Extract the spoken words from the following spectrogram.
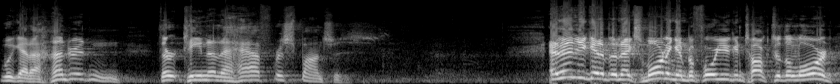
We got 113 and a half responses. And then you get up the next morning, and before you can talk to the Lord,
